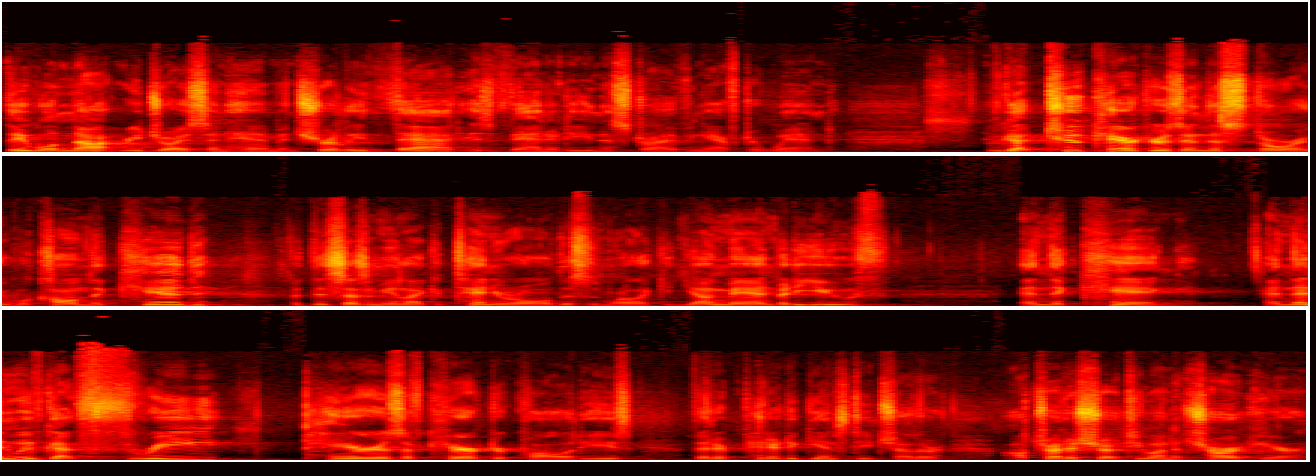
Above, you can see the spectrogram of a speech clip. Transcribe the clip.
they will not rejoice in him, and surely that is vanity and a striving after wind. We've got two characters in this story. We'll call him the kid but this doesn't mean like a 10 year old. This is more like a young man, but a youth, and the king. And then we've got three pairs of character qualities that are pitted against each other. I'll try to show it to you on a chart here.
